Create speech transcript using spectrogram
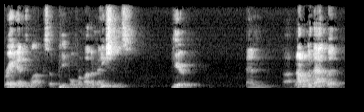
great influx of people from other nations here. And uh, not only that, but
